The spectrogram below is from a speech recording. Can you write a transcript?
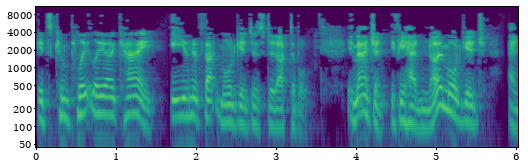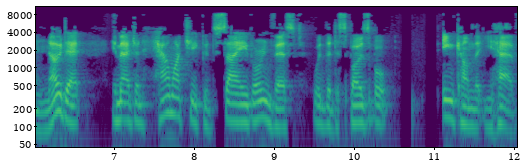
it's completely okay, even if that mortgage is deductible. Imagine if you had no mortgage and no debt Imagine how much you could save or invest with the disposable income that you have.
